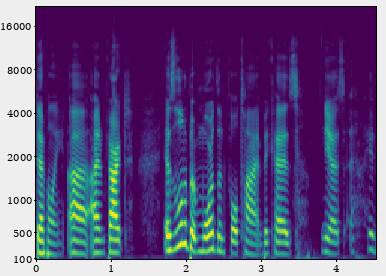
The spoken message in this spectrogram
definitely. Uh, in fact, it was a little bit more than full time because yes, if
